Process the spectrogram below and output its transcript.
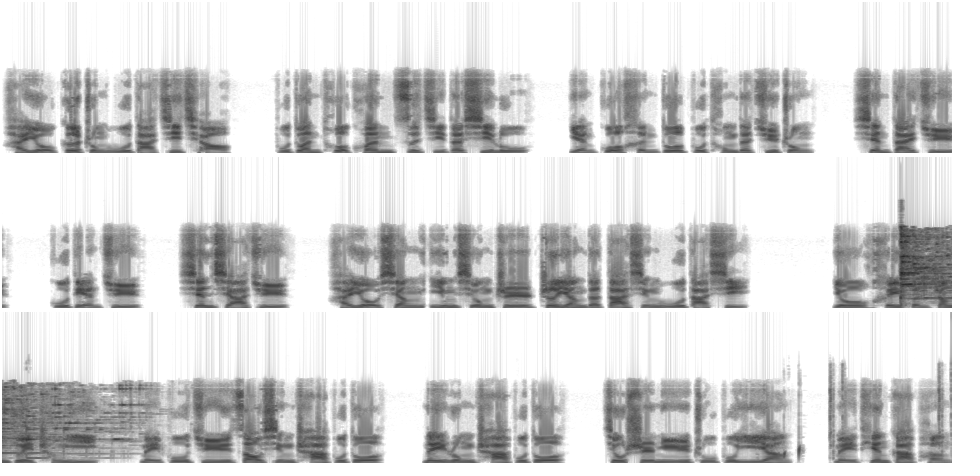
还有各种武打技巧，不断拓宽自己的戏路，演过很多不同的剧种，现代剧、古典剧。仙侠剧，还有像《英雄志》这样的大型武打戏，有黑粉张队诚意，每部剧造型差不多，内容差不多，就是女主不一样，每天尬捧，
